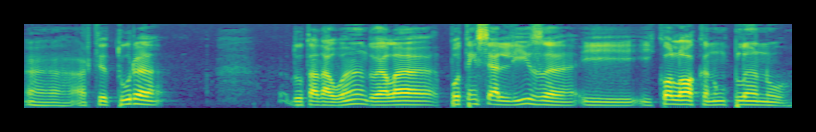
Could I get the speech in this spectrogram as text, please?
a arquitetura do Tadawando ela potencializa e, e, coloca num plano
